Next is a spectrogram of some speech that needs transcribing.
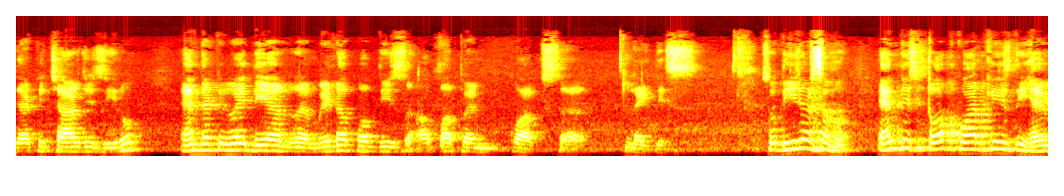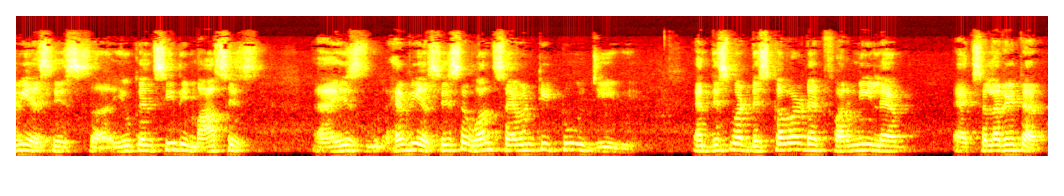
that charge is 0 and that is why they are uh, made up of these up up and quarks uh, like this. So these are some and this top quark is the heaviest is uh, you can see the mass is is heaviest is 172 GeV and this was discovered at Fermi lab accelerator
